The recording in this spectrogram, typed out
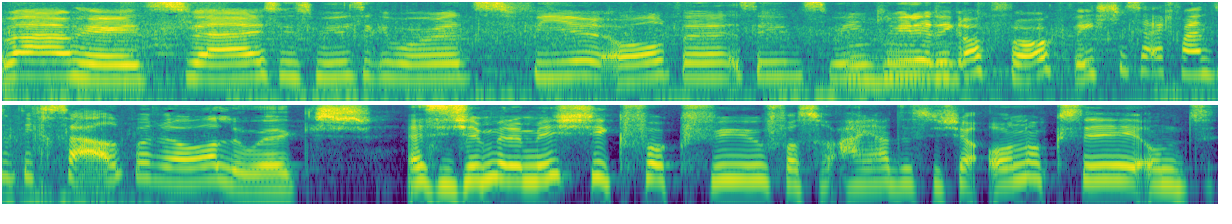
Wow, hey, zwei Swiss Music Awards, vier Alben sind es mittlerweile. Mhm. Ich habe gerade gefragt, wie ist das eigentlich, wenn du dich selber anschaust? Es ist immer eine Mischung von Gefühlen, von so, ah ja, das ist ja auch noch gesehen und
